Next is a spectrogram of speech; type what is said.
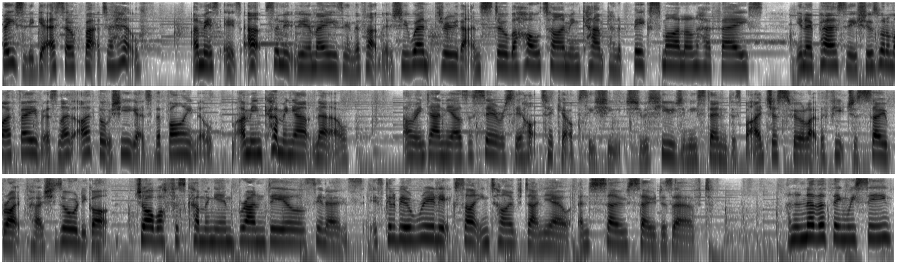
basically get herself back to health. I mean, it's, it's absolutely amazing the fact that she went through that and still the whole time in camp had a big smile on her face. You know, personally, she was one of my favourites, and I, I thought she'd get to the final. I mean, coming out now, I mean, Danielle's a seriously hot ticket. Obviously, she she was huge in EastEnders, but I just feel like the future's so bright for her. She's already got job offers coming in, brand deals. You know, it's, it's going to be a really exciting time for Danielle, and so so deserved. And another thing we see,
